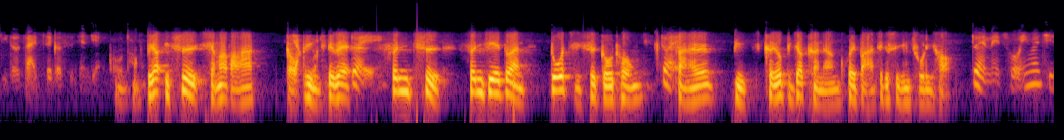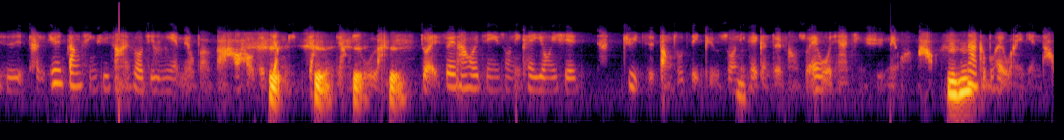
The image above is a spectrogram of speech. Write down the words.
急着在这个时间点沟通，不要一次想要把它。搞定，对不对？对，分次、分阶段，多几次沟通，对，反而比可有比较可能会把这个事情处理好。对，没错，因为其实很，因为当情绪上来的时候，其实你也没有办法好好的讲讲讲出来。是，对，所以他会建议说，你可以用一些句子帮助自己，比如说，你可以跟对方说，哎，我现在情绪没有很好，嗯哼，那可不可以晚一点讨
